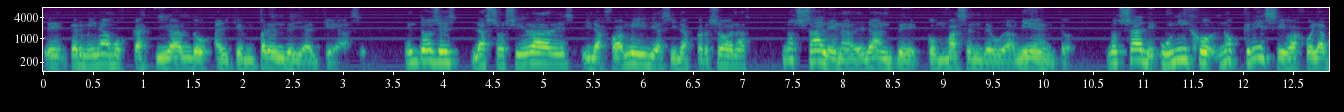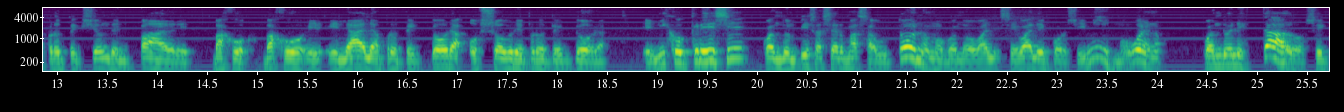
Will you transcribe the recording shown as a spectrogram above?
eh, terminamos castigando al que emprende y al que hace? Entonces, las sociedades y las familias y las personas no salen adelante con más endeudamiento. No sale, un hijo no crece bajo la protección del padre, bajo, bajo el, ala protectora o sobreprotectora. El hijo crece cuando empieza a ser más autónomo, cuando se vale por sí mismo. Bueno, cuando el Estado se,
